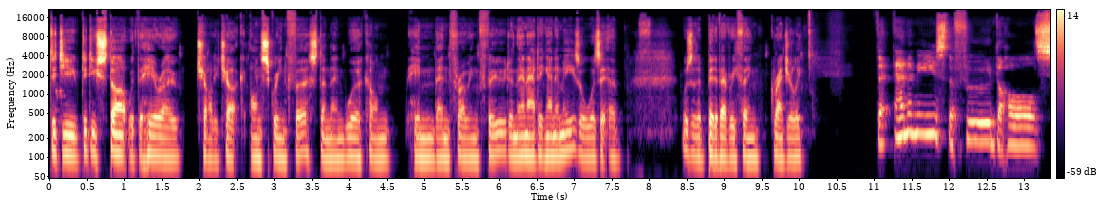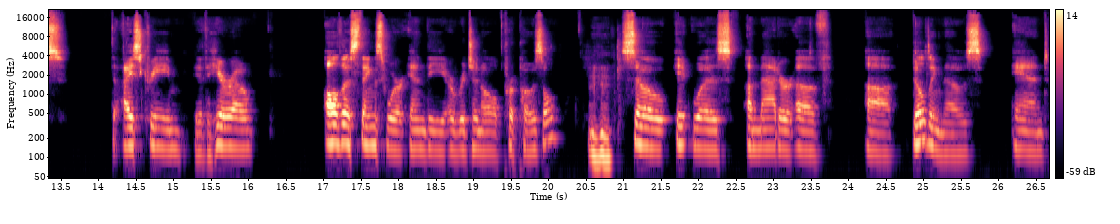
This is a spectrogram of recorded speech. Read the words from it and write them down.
did you did you start with the hero Charlie Chuck on screen first, and then work on him then throwing food and then adding enemies, or was it a was it a bit of everything gradually? The enemies, the food, the holes, the ice cream, the hero, all those things were in the original proposal. Mm-hmm. So it was a matter of uh, building those and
